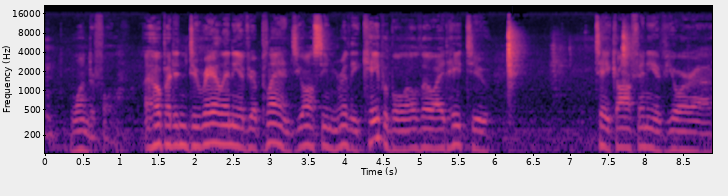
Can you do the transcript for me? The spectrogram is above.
Wonderful. I hope I didn't derail any of your plans. You all seem really capable, although I'd hate to take off any of your, uh,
